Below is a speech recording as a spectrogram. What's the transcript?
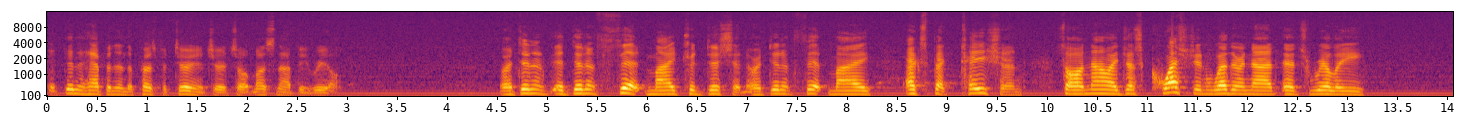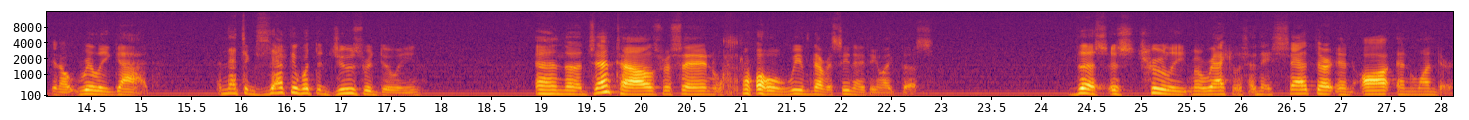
it- didn't happen in the Presbyterian church, so it must not be real. Or it didn't, it didn't fit my tradition, or it didn't fit my expectation, so now I just question whether or not it's really, you know, really God. And that's exactly what the Jews were doing. And the Gentiles were saying, Whoa, we've never seen anything like this. This is truly miraculous. And they sat there in awe and wonder.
